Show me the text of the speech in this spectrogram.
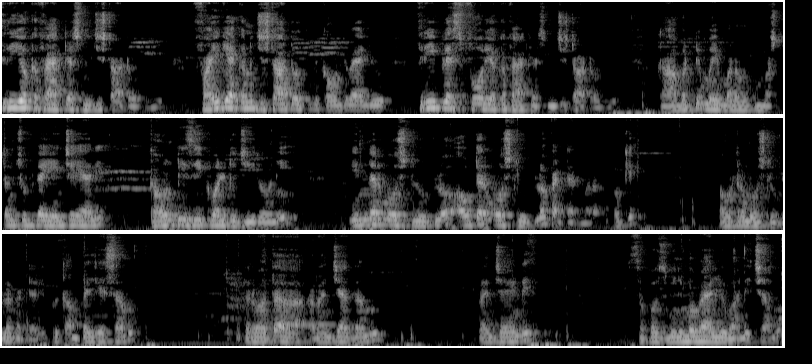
త్రీ యొక్క ఫ్యాక్టర్స్ నుంచి స్టార్ట్ అవుతుంది. ఫైవ్కి ఎక్కడి నుంచి స్టార్ట్ అవుతుంది count value three plus four యొక్క ఫ్యాక్టర్స్ నుంచి స్టార్ట్ అవుతుంది. కాబట్టి మేము మనం మస్ట్ అండ్ షుడ్గా ఏం చేయాలి? కౌంట్ ఈజ్ ఈక్వల్ టు జీరోని ఇన్నర్ మోస్ట్ లూప్లో అవుటర్ మోస్ట్ లూప్లో పెట్టాలి మనం ఓకే? అవుటర్ మోస్ట్ లూప్లో పెట్టాలి. ఇప్పుడు కంపైల్ చేసాము తర్వాత రన్ చేద్దాము. రన్ చేయండి. సపోజ్ మినిమం వాల్యూ వన్ ఇచ్చాము.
